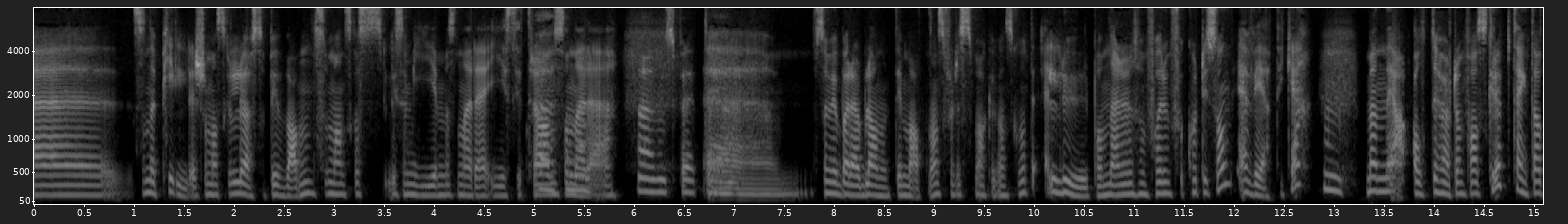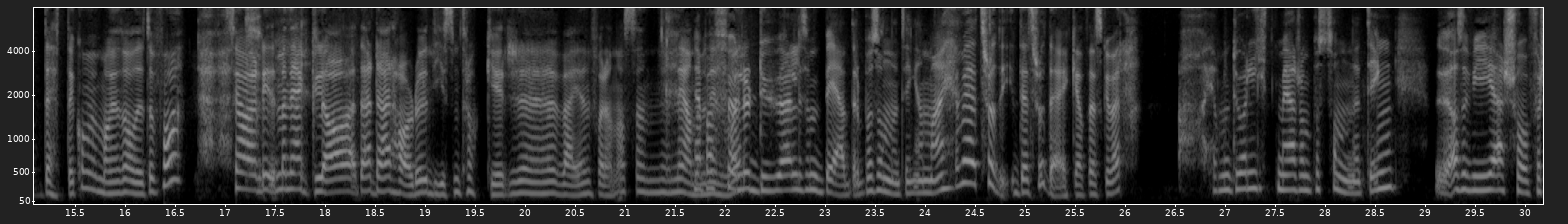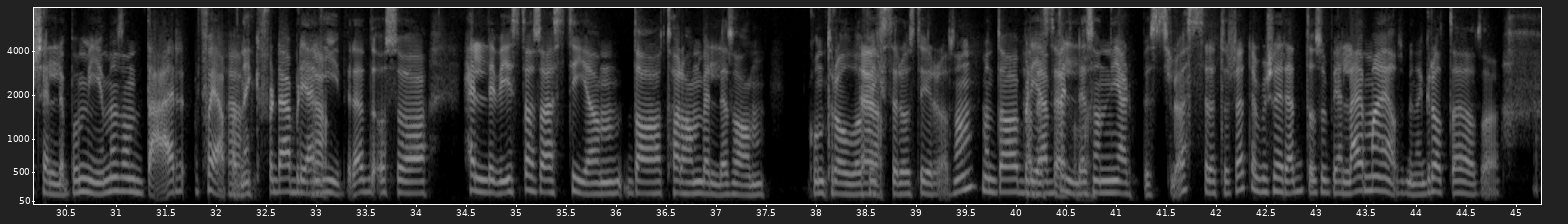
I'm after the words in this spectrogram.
sånne piller som man skal løse opp i vann, som man skal liksom gi med sånn isitran. Ja, sånn sånn. Ja, sånn. Eh, som vi bare har blandet i maten hans, for det smaker ganske godt. Jeg lurer på om det er noen sånn form for kortison. Jeg vet ikke. Mm. Men jeg har alltid hørt om falsk grupp. Tenkte at dette kommer Magnus aldri til å få. Så jeg har, men jeg er glad der, der har du de som tråkker eh, veien foran oss. Den ene Jeg bare føler du er liksom bedre på sånne ting enn meg. Ja, men jeg trodde, det trodde jeg ikke at jeg skulle være. Åh, Ja, men du er litt mer sånn på sånne ting. Altså, vi er så forskjellige på mye, men sånn der får jeg panikk, for der blir jeg livredd. Og så heldigvis, da, så er Stian Da tar han veldig sånn kontroll og Ja. fikser og styrer og sånn, men da blir jeg veldig sånn hjelpeløs, rett og slett. Jeg blir så redd, og så blir jeg lei meg, og så begynner jeg å gråte, og så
